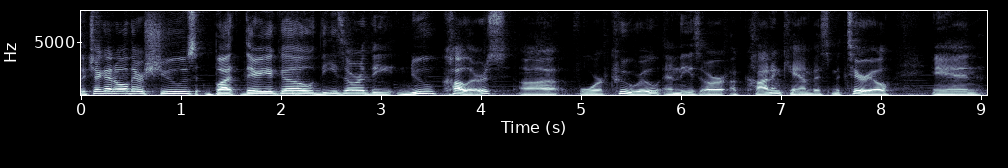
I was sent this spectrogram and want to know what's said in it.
So check out all their shoes, but there you go. These are the new colors uh, for Kuru, and these are a cotton canvas material. And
